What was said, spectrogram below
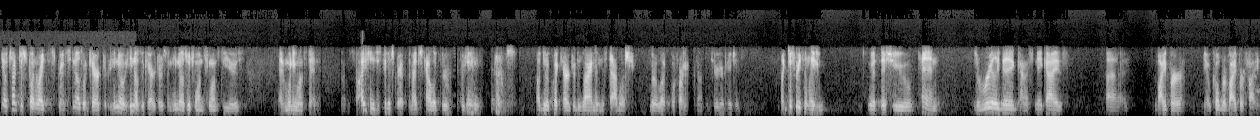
you know, Chuck just goes and writes the scripts. He knows what character he know he knows the characters and he knows which ones he wants to use and when he wants to. So I usually just get a script and I just kind of look through if there's any. I'll do a quick character design and establish their look before I get on the interior pages. Like just recently with issue 10, there's a really big kind of snake eyes uh, viper, you know, cobra viper fight.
